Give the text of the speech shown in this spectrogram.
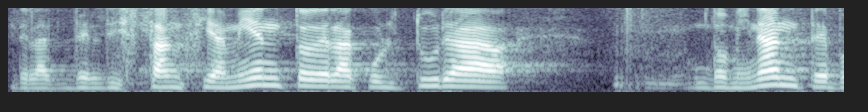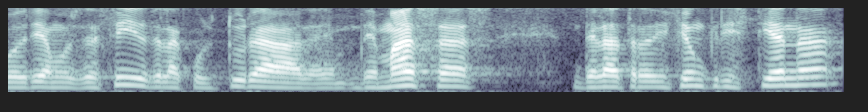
de la- del distanciamiento de la cultura dominante, podríamos decir, de la cultura de, de masas, de la tradición cristiana,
